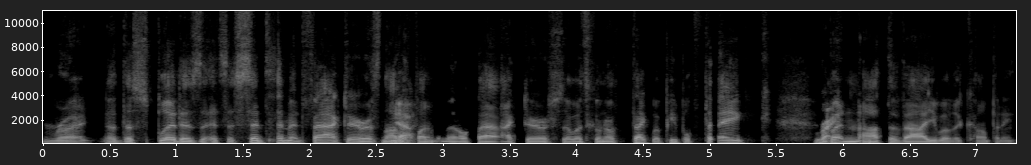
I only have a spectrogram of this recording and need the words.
Right. The split is it's a sentiment factor. It's not yeah. a fundamental factor, so it's going to affect what people think, right. but not the value of the company.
